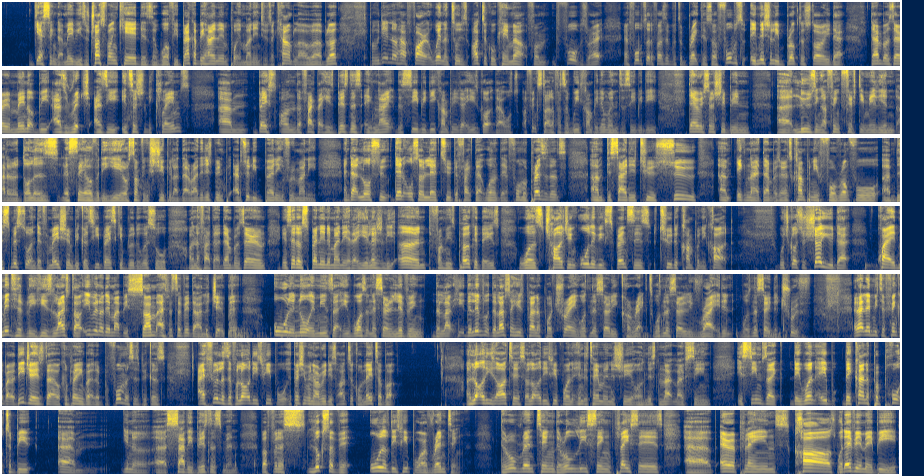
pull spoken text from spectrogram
guessing that maybe he's a trust fund kid, there's a wealthy backer behind him, putting money into his account, blah, blah, blah. But we didn't know how far it went until this article came out from Forbes, right? And Forbes were the first people to break this. So Forbes initially broke the story that Dan Bilzerian may not be as rich as he essentially claims um, based on the fact that his business Ignite, the CBD company that he's got, that was I think started off as a weed company, then went into CBD. They're essentially been uh, losing, I think, fifty million, I don't know, dollars, let's say over the year or something stupid like that, right? They've just been absolutely burning through money, and that lawsuit then also led to the fact that one of their former presidents um, decided to sue um, Ignite Dan Bilzerian's company for wrongful um, dismissal and defamation because he basically blew the whistle on the fact that Dan Bilzerian, instead of spending the money that he allegedly earned from his poker days was charging all of the expenses to the company card. Which goes to show you that, quite admittedly, his lifestyle, even though there might be some aspects of it that are legitimate, all in all, it means that he wasn't necessarily living the life. He the live the lifestyle he was planning on portraying wasn't necessarily correct, wasn't necessarily right. It didn't wasn't necessarily the truth, and that led me to think about the DJs that were complaining about the performances because I feel as if a lot of these people, especially when I read this article later, but a lot of these artists, a lot of these people in the entertainment industry or in this nightlife scene, it seems like they weren't able. They kind of purport to be, um, you know, uh, savvy businessmen, but for the looks of it, all of these people are renting. They're all renting. They're all leasing places, uh, airplanes, cars, whatever it may be,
